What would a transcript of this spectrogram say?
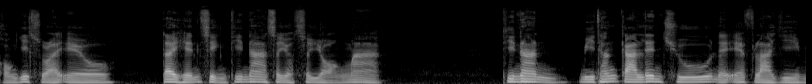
ของยิสราเอลได้เห็นสิ่งที่น่าสยดสยองมาก ที่นั่นมีทั้งการเล่นชู้ในเอฟลายิม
